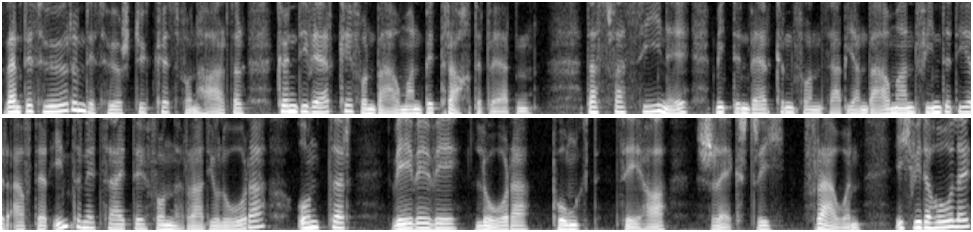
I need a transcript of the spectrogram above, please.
Während des Hören des Hörstückes von Harder können die Werke von Baumann betrachtet werden. Das Fascine mit den Werken von Sabian Baumann findet ihr auf der Internetseite von Radio Lora unter www.lora.ch-frauen. Ich wiederhole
